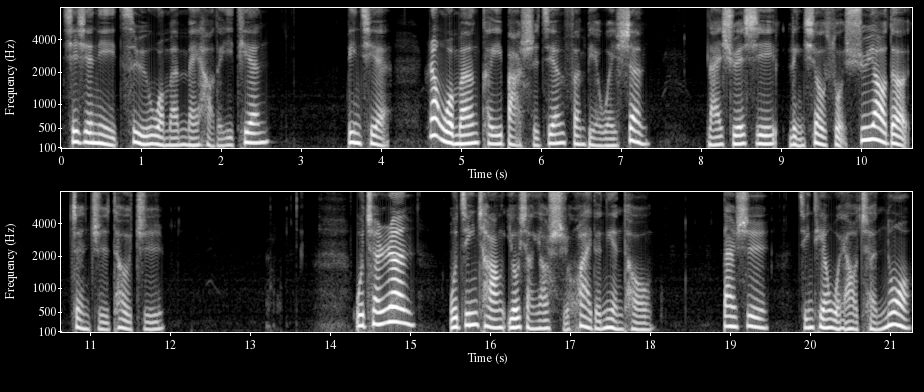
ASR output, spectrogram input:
谢谢你赐予我们美好的一天，并且让我们可以把时间分别为圣，来学习领袖所需要的正直特质。我承认，我经常有想要使坏的念头，但是。今天我要承诺，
